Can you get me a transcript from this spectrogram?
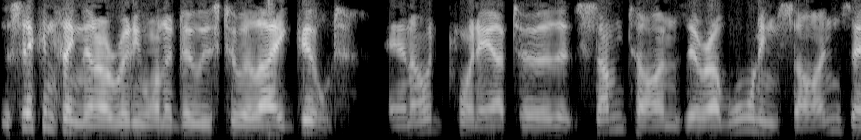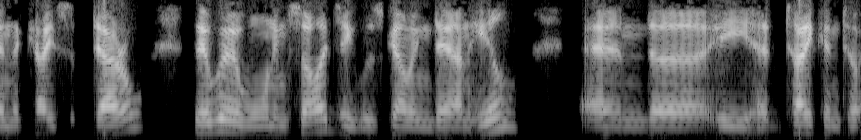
The second thing that I really want to do is to allay guilt. And I would point out to her that sometimes there are warning signs. In the case of Daryl, there were warning signs. He was going downhill and uh, he had taken to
